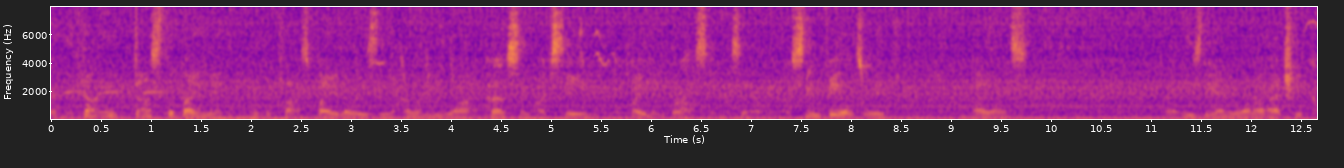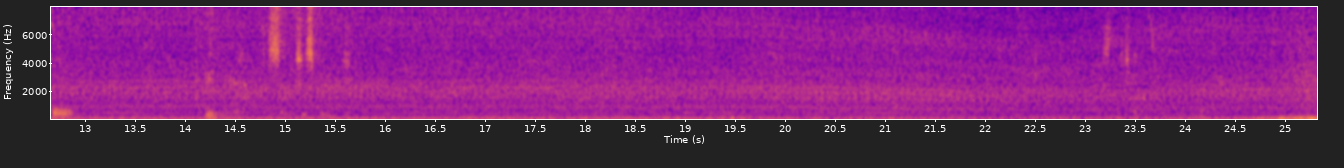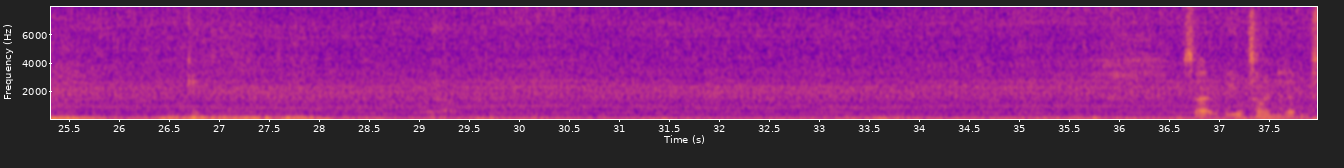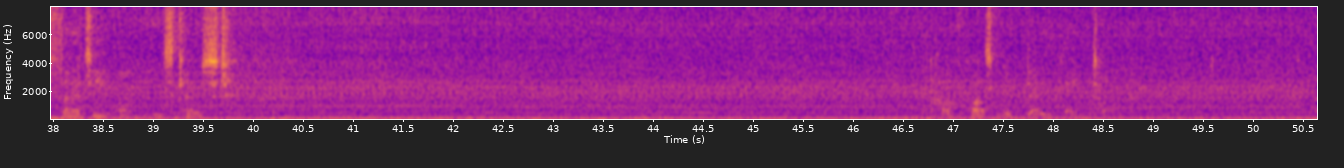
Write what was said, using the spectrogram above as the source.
The guy who does the baling with the Claas baler is the only right person I've seen baling grass in this area. I've seen fields with bales. But he's the only one I've actually caught in the act, so to speak. The turn? Okay. Yeah. So, real time 11.30 on the east coast. Half past midday game time.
